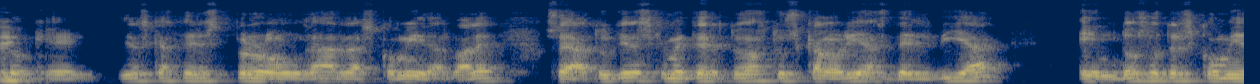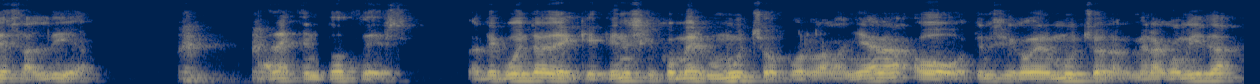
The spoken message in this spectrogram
lo que tienes que hacer es prolongar las comidas, ¿vale? O sea, tú tienes que meter todas tus calorías del día en dos o tres comidas al día, ¿vale? Entonces, date cuenta de que tienes que comer mucho por la mañana o tienes que comer mucho en la primera comida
